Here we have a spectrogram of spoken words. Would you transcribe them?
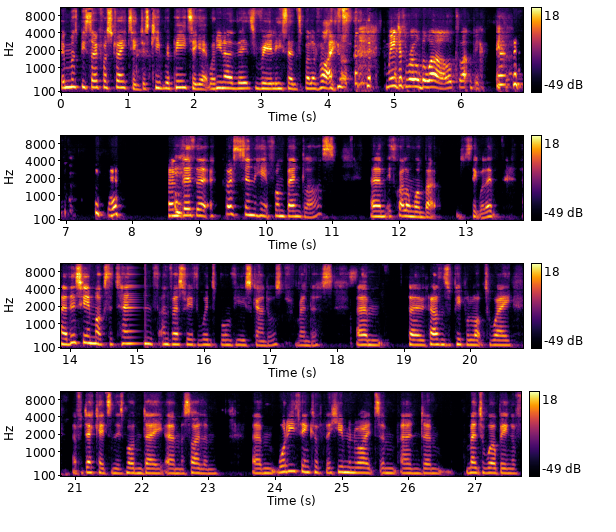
It must be so frustrating. Just keep repeating it when you know that it's really sensible advice. we just rule the world. That'd be Um, there's a, a, question here from Ben Glass. Um, it's quite a long one, but stick with it. Uh, this year marks the 10th anniversary of the Winterbourne View scandals, horrendous. Um, so thousands of people locked away uh, for decades in these modern day um, asylum. Um, what do you think of the human rights and, and um, mental well-being of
